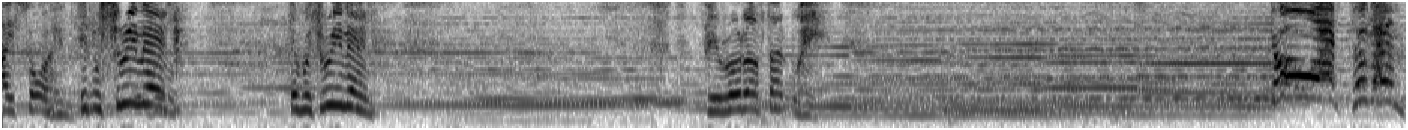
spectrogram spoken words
I saw him. It was three men. There were three men. They rode off that way. Go after them!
